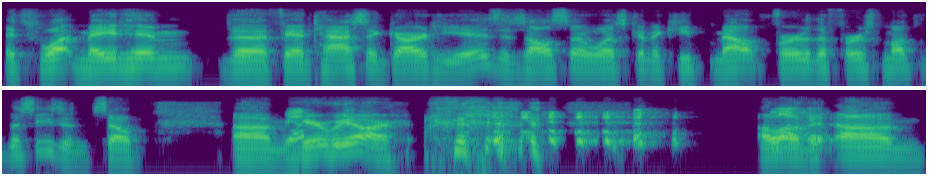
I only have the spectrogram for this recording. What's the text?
it's what made him the fantastic guard he is. It's also what's going to keep him out for the first month of the season. So um, yep. here we are. I love, love it. it. Um,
